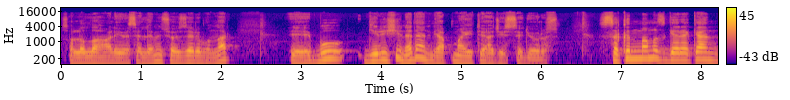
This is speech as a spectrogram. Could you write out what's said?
sallallahu aleyhi ve sellemin sözleri bunlar. E, bu girişi neden yapma ihtiyacı hissediyoruz? Sakınmamız gereken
